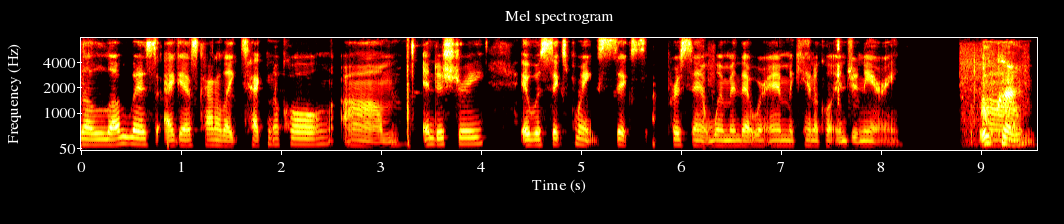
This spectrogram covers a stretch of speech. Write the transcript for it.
the lowest, I guess, kind of like technical um, industry, it was 6.6% women that were in mechanical engineering. Okay. Um,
